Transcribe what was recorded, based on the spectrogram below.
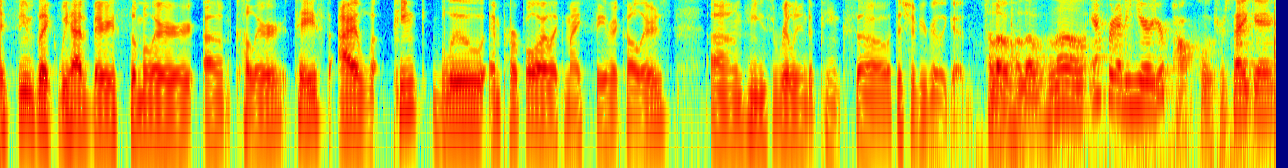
it seems like we have very similar um, color taste. I pink, blue, and purple are like my favorite colors. Um, he's really into pink, so this should be really good. Hello, hello, hello. Antphrodite here, your pop culture psychic.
